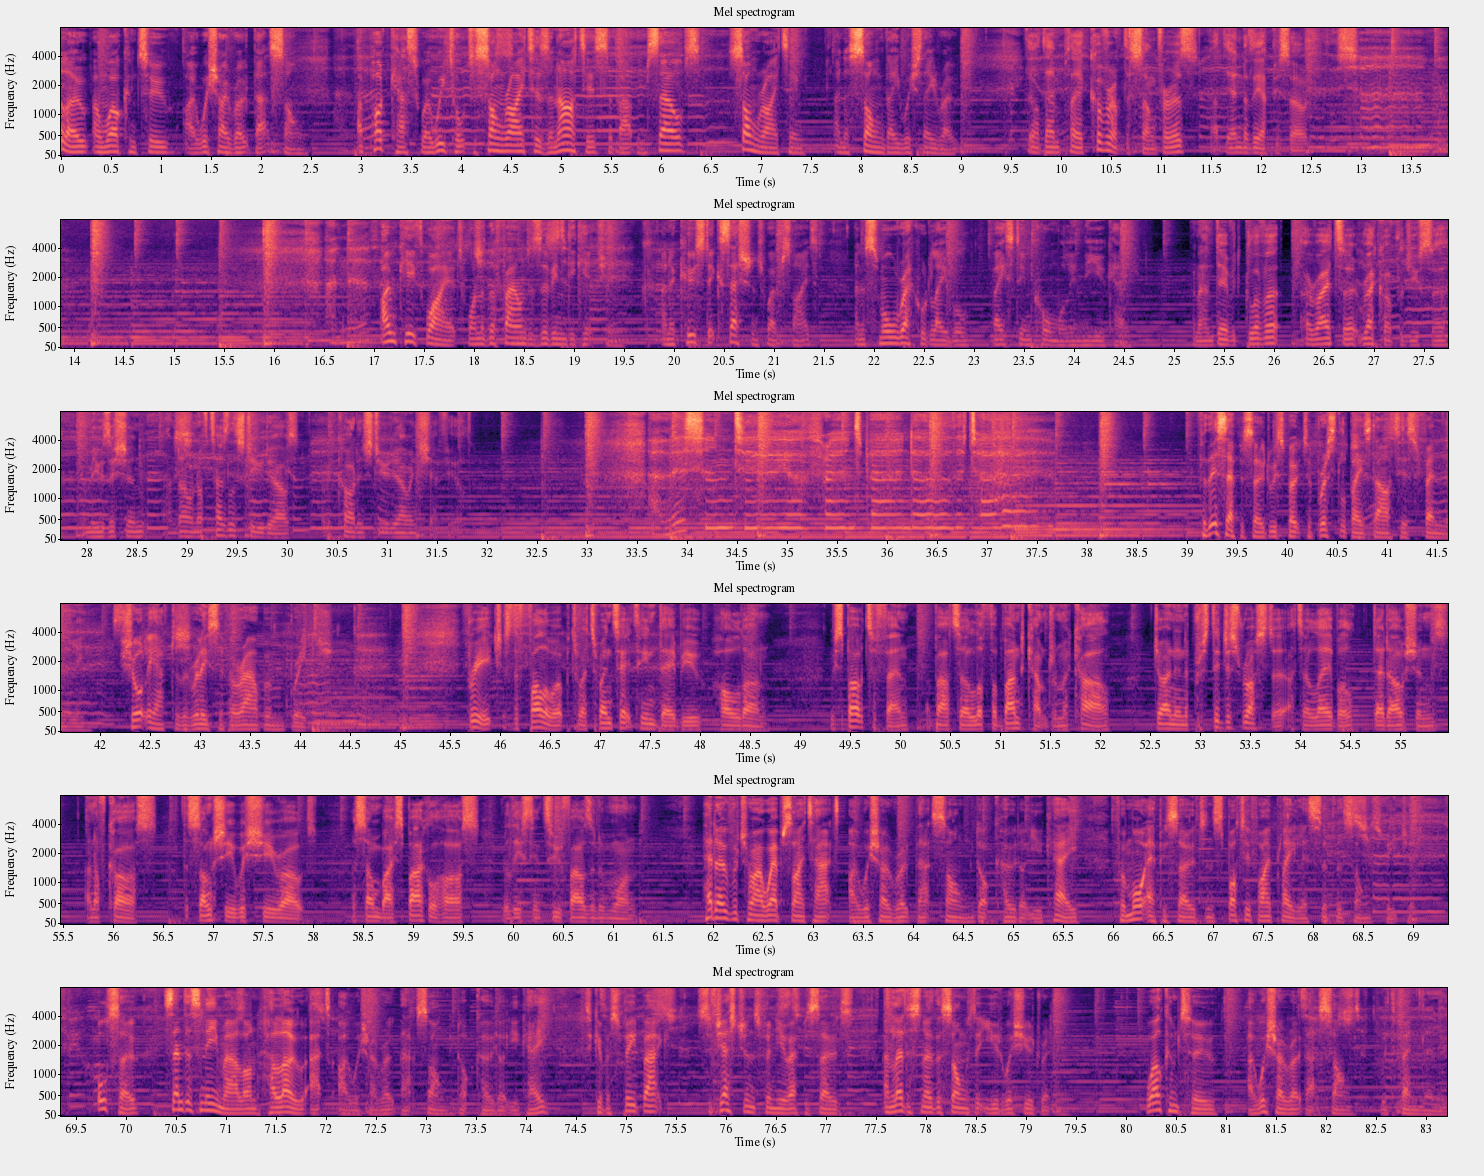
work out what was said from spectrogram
Hello, and welcome to I Wish I Wrote That Song, a podcast where we talk to songwriters and artists about themselves, songwriting, and a song they wish they wrote. They'll then play a cover of the song for us at the end of the episode. I'm Keith Wyatt, one of the founders of Indie Kitchen, an acoustic sessions website and a small record label based in Cornwall in the UK. And I'm David Glover, a writer, record producer, a musician, and owner of Tesla Studios, a recording studio in Sheffield. I listen to your friends band all the time. For this episode, we spoke to Bristol based artist Fenne Lily shortly after the release of her album Breach. Breach is the follow up to her 2018 debut, Hold On. We spoke to Fen about her love for Bandcamp drummer Carl joining a prestigious roster at her label, Dead Oceans, and of course, the song she wished she wrote, a song by Sparklehorse, released in 2001. Head over to our website at iwishIwrotethatsong.co.uk for more episodes and Spotify playlists of the songs featured. Also, send us an email on hello at iwishIwrotethatsong.co.uk to give us feedback, suggestions for new episodes, and let us know the songs that you'd wish you'd written. Welcome to I Wish I Wrote That Song with Fenne Lily.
